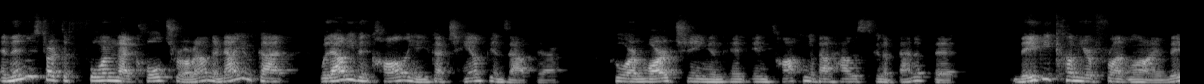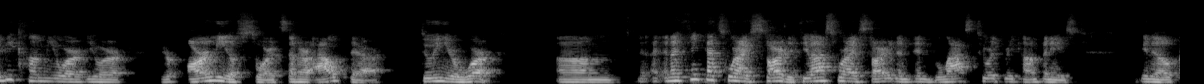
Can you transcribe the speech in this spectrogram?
And then you start to form that culture around there. Now you've got, without even calling it, you've got champions out there who are marching and, and, and talking about how this is going to benefit. They become your front line. They become your your your army of sorts that are out there doing your work. Um, and I think that's where I started. If you ask where I started in, in the last two or three companies, you know,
